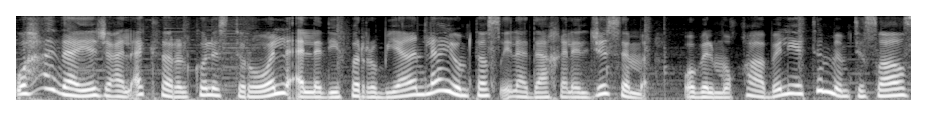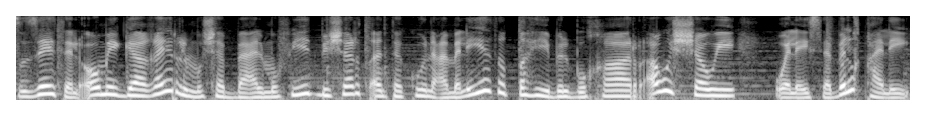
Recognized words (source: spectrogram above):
وهذا يجعل أكثر الكوليسترول الذي في الروبيان لا يمتص إلى داخل الجسم وبالمقابل يتم امتصاص زيت الأوميغا غير المشبع المفيد بشرط أن تكون عملية الطهي بالبخار أو الشوي وليس بالقلي.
